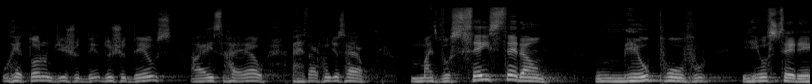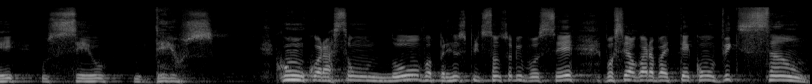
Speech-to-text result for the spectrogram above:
o retorno jude, dos judeus a Israel, a restauração de Israel. Mas vocês serão o meu povo e eu serei o seu Deus. Com um coração novo, a presença do Espírito Santo sobre você, você agora vai ter convicção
